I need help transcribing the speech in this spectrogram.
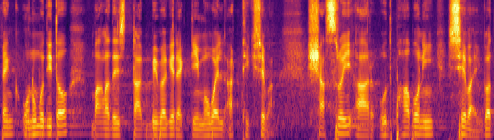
ব্যাংক অনুমোদিত বাংলাদেশ ডাক বিভাগের একটি মোবাইল আর্থিক সেবা। সাশ্রয়ী আর উদ্ভাবনী সেবায় গত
